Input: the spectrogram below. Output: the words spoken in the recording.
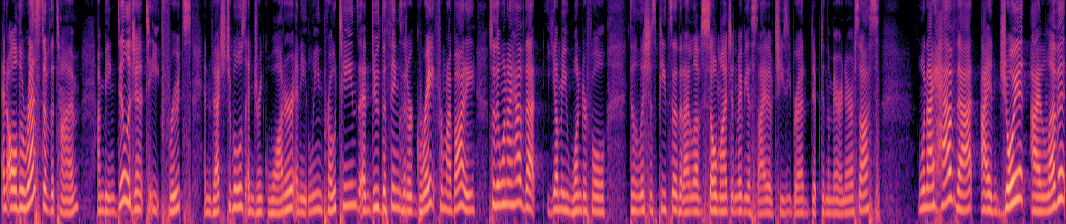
and all the rest of the time I'm being diligent to eat fruits and vegetables and drink water and eat lean proteins and do the things that are great for my body so that when I have that yummy wonderful delicious pizza that I love so much, and maybe a side of cheesy bread dipped in the marinara sauce. When I have that, I enjoy it, I love it.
